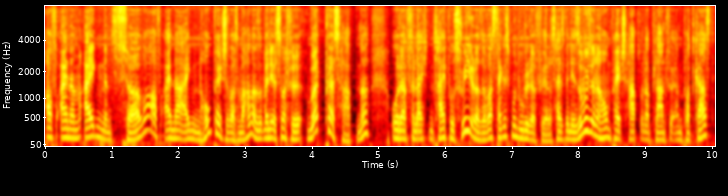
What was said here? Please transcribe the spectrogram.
auf einem eigenen Server, auf einer eigenen Homepage sowas machen. Also wenn ihr zum Beispiel WordPress habt, ne? Oder vielleicht ein Typo 3 oder sowas, da gibt es Module dafür. Das heißt, wenn ihr sowieso eine Homepage habt oder plant für euren Podcast,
